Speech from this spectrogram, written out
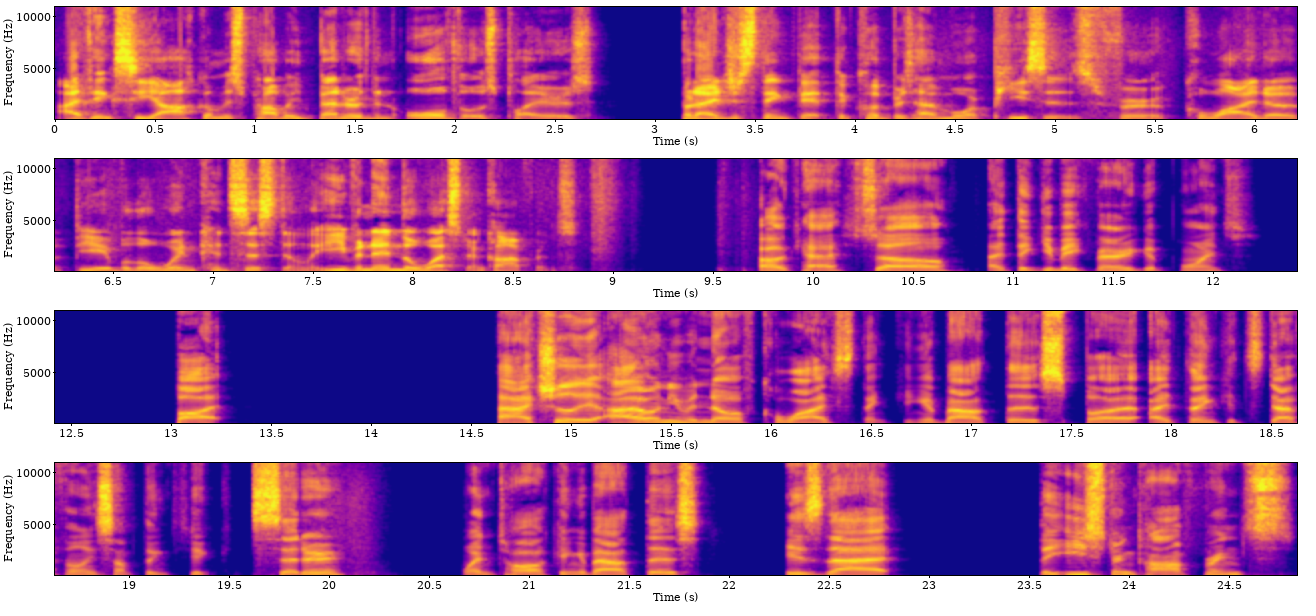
I think Siakam is probably better than all those players, but I just think that the Clippers have more pieces for Kawhi to be able to win consistently, even in the Western Conference. Okay, so I think you make very good points. But actually, I don't even know if Kawhi's thinking about this, but I think it's definitely something to consider when talking about this is that the Eastern Conference,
